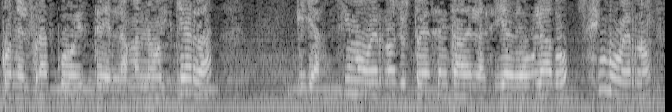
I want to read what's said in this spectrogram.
con el frasco este en la mano izquierda. Y ya, sin movernos, yo estoy sentada en la silla de a un lado, sin movernos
